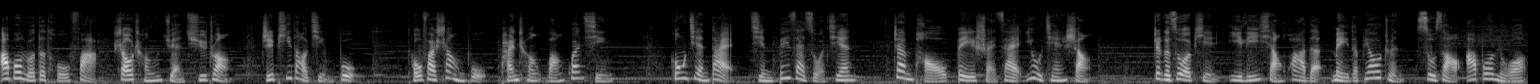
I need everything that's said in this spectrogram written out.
阿波罗的头发烧成卷曲状，直披到颈部，头发上部盘成王冠形，弓箭带紧背在左肩，战袍被甩在右肩上。这个作品以理想化的美的标准塑造阿波罗。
